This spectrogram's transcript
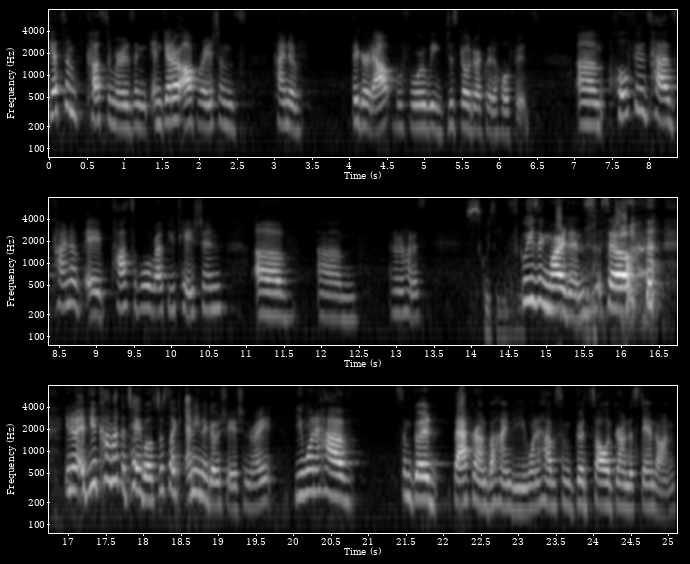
get some customers and, and get our operations kind of figured out before we just go directly to Whole Foods. Um, Whole Foods has kind of a possible reputation of, um, I don't know how to, squeezing margins. Squeezing margins. so, you know, if you come at the table, it's just like any negotiation, right? You want to have some good background behind you. You want to have some good solid ground to stand on.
